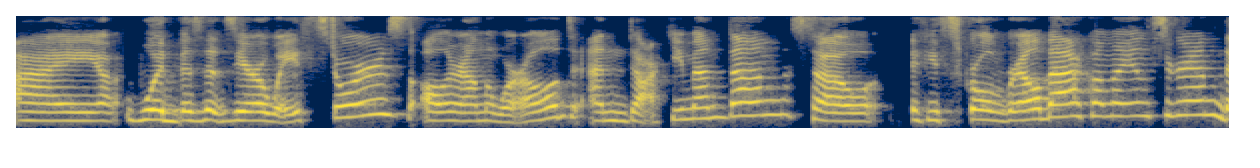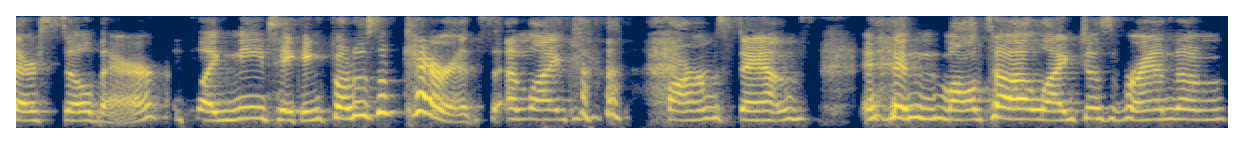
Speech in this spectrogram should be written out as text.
i would visit zero waste stores all around the world and document them. So if you scroll real back on my Instagram, they're still there. It's like me taking photos of carrots and like farm stands in Malta, like just random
